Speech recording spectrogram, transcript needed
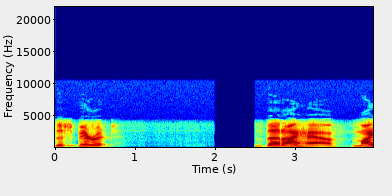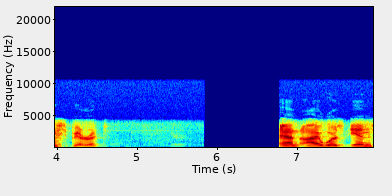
the spirit that I have, my spirit, and I was in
